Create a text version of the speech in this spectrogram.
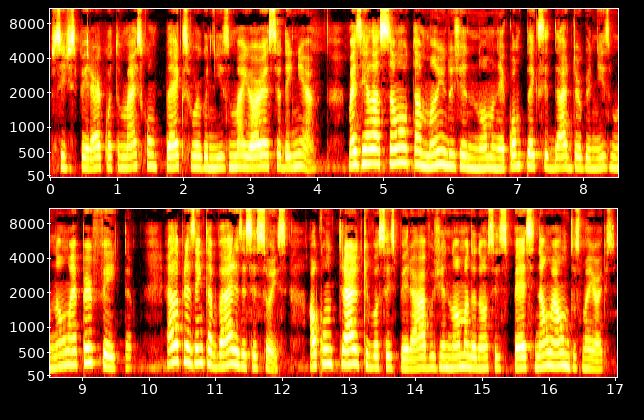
se de esperar, quanto mais complexo o organismo, maior é seu DNA. Mas em relação ao tamanho do genoma e a complexidade do organismo não é perfeita. Ela apresenta várias exceções. Ao contrário do que você esperava, o genoma da nossa espécie não é um dos maiores.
